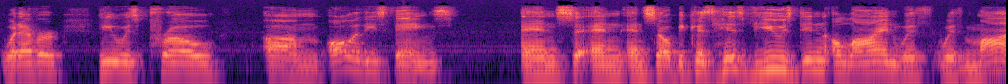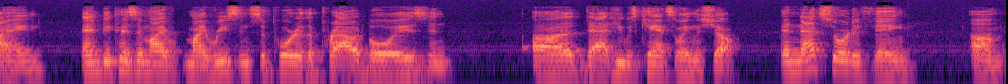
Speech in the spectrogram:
whatever he was pro um, all of these things, and so, and and so because his views didn't align with with mine, and because of my my recent support of the Proud Boys, and uh, that he was canceling the show, and that sort of thing um,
